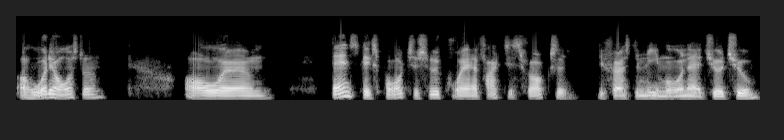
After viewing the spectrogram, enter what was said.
og hurtigt overstået. Og øh, dansk eksport til Sydkorea er faktisk vokset de første ni måneder af 2020.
